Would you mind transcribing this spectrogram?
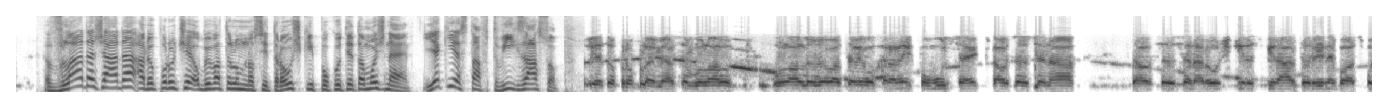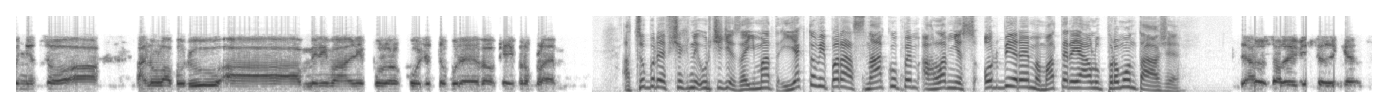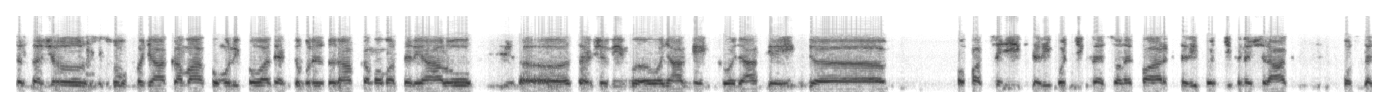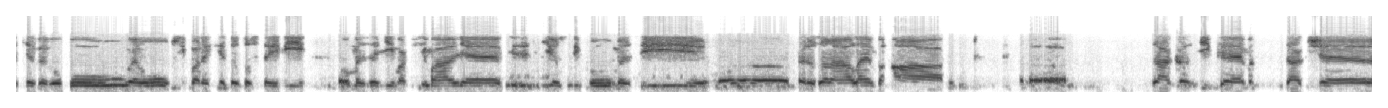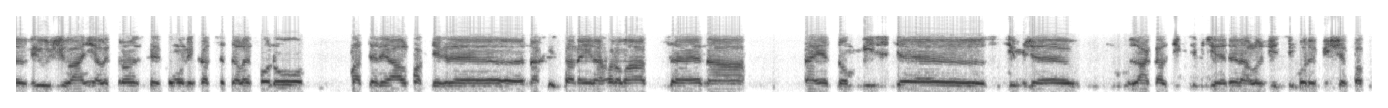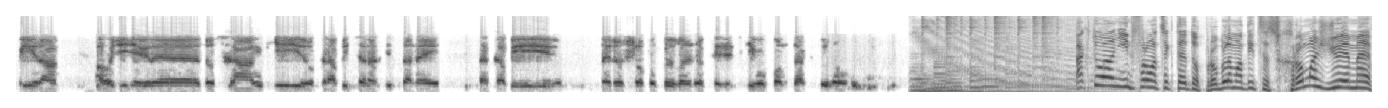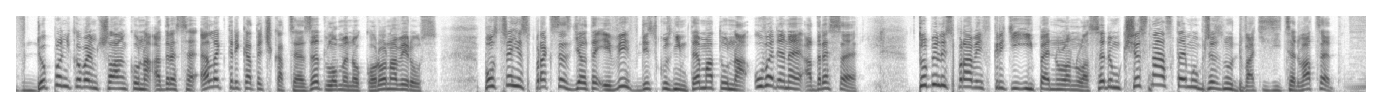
Vláda žádá a doporučuje obyvatelům nosit roušky, pokud je to možné. Jaký je stav tvých zásob? Je to problém, já jsem volal, volal dodavateli ochranných pomůcek, ptal jsem se na, ptal jsem se na roušky, respirátory nebo aspoň něco a, a nula bodů a minimálně půl roku, že to bude velký problém. A co bude všechny určitě zajímat, jak to vypadá s nákupem a hlavně s odběrem materiálu pro montáže. Já samozřejmě se, se snažil s obchodákama komunikovat, jak to bude s dodávkama materiálu, uh, takže vím o nějakých, o nějakých uh, opatření, který podnikne Sonepar, který podnikne Šrak. V podstatě ve obou, ve obou případech je toto stejný omezení maximálně fyzického styku mezi zákazníkem, takže využívání elektronické komunikace telefonu, materiál pak někde nachystaný na hromádce na, na jednom místě s tím, že zákazník si přijede, naloží si, podepíše papír a, a hodí někde do schánky, do krabice nachystaný, tak aby nedošlo pokud možno k fyzickému kontaktu. No. Aktuální informace k této problematice schromažďujeme v doplňkovém článku na adrese elektrika.cz lomeno koronavirus. Postřehy z praxe sdělte i vy v diskuzním tématu na uvedené adrese. To byly zprávy v krytí IP007 k 16. březnu 2020.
